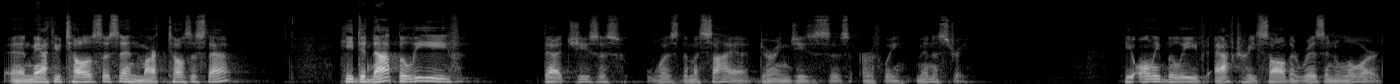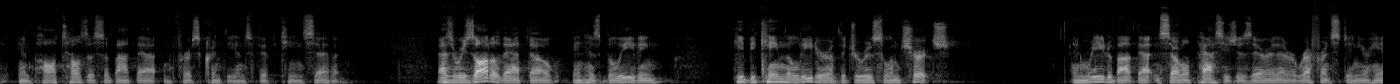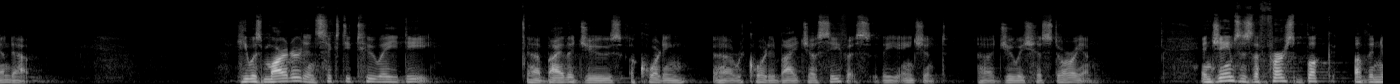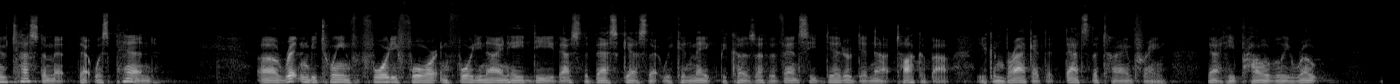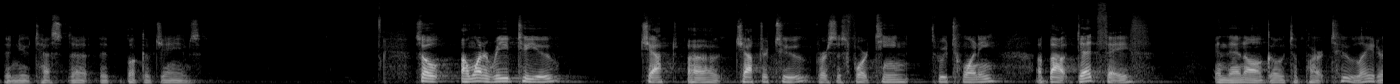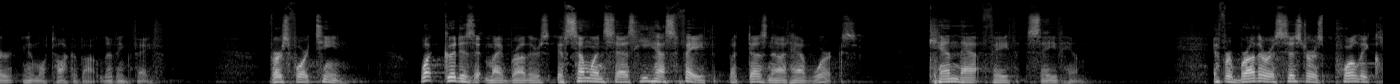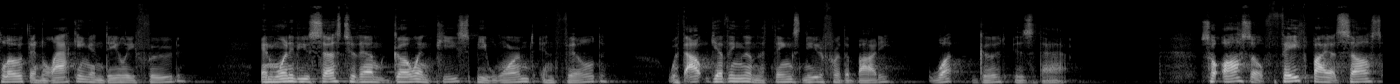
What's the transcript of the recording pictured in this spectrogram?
and Matthew tells us and Mark tells us that. He did not believe that Jesus was the Messiah during Jesus' earthly ministry. He only believed after he saw the risen Lord, and Paul tells us about that in 1 Corinthians 15 7. As a result of that, though, in his believing, he became the leader of the Jerusalem church. And read about that in several passages there that are referenced in your handout. He was martyred in 62 AD uh, by the Jews, according uh, recorded by Josephus, the ancient uh, Jewish historian. And James is the first book of the New Testament that was penned, uh, written between 44 and 49 AD. That's the best guess that we can make because of events he did or did not talk about. You can bracket that that's the time frame that he probably wrote the New Test, the, the book of James. So I want to read to you chapter, uh, chapter 2, verses 14 through 20, about dead faith and then I'll go to part two later and we'll talk about living faith. Verse 14 What good is it, my brothers, if someone says he has faith but does not have works? Can that faith save him? If a brother or sister is poorly clothed and lacking in daily food, and one of you says to them, Go in peace, be warmed and filled, without giving them the things needed for the body, what good is that? So, also, faith by itself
